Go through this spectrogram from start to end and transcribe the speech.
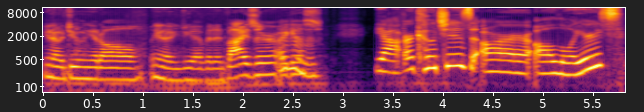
you know, doing it all. You know, you have an advisor, I guess. Yeah, our coaches are all lawyers,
